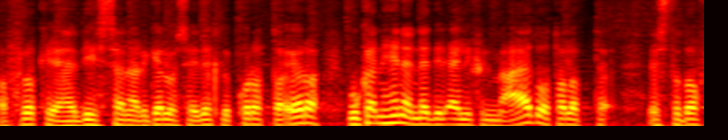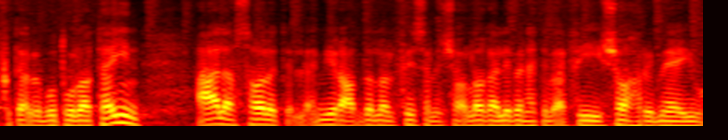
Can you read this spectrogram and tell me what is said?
أفريقيا هذه السنة رجال وسيدات للكرة الطائرة. وكان هنا النادي الأهلي في الميعاد وطلب استضافة البطولتين على صالة الأمير عبد الله الفيصل. إن شاء الله غالبا هتبقى في شهر مايو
